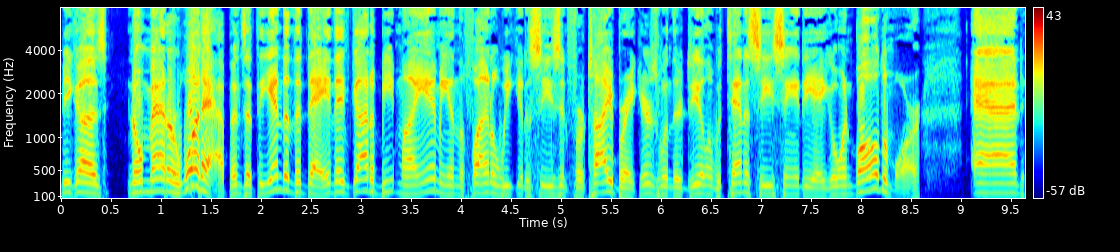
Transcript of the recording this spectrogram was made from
because no matter what happens, at the end of the day, they've got to beat Miami in the final week of the season for tiebreakers when they're dealing with Tennessee, San Diego, and Baltimore. And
